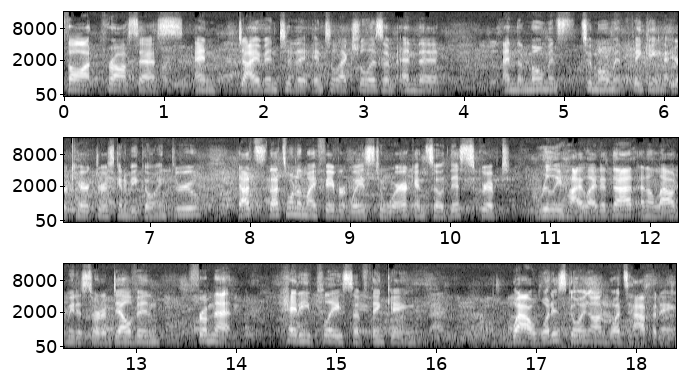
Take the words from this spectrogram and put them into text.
thought process and dive into the intellectualism and the and the moments to moment thinking that your character is going to be going through. That's that's one of my favorite ways to work. And so this script really highlighted that and allowed me to sort of delve in from that heady place of thinking wow, what is going on? What's happening?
